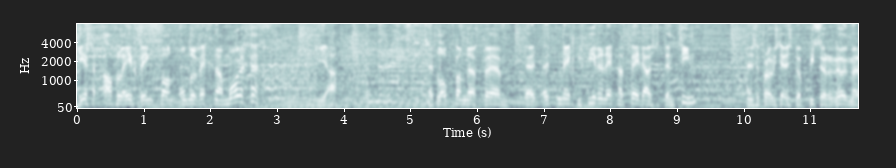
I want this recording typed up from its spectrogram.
De eerste aflevering van Onderweg naar Morgen. Ja. Het loopt vanaf uh, uh, 1994 naar 2010. En ze produceren is door Pieter Reumer.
